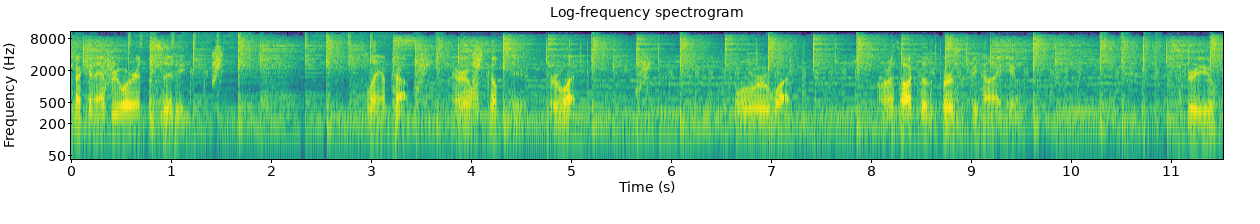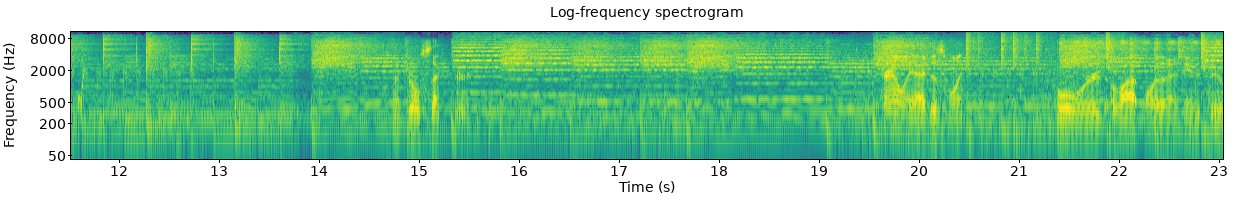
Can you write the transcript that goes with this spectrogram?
checking everywhere in the city. Slam top. Everyone comes here. For what? For what? I want to talk to the person behind you. Screw you. Central sector. Apparently I just went forward a lot more than I needed to.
